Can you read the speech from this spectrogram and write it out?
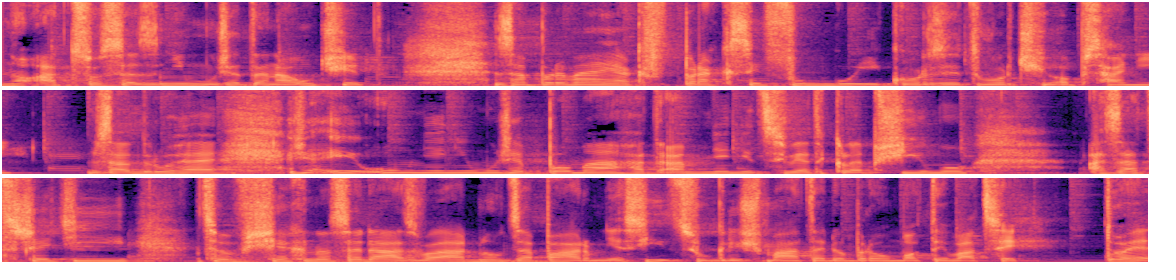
No a co se z ní můžete naučit? Za prvé, jak v praxi fungují kurzy tvůrčího psaní. Za druhé, že i umění může pomáhat a měnit svět k lepšímu. A za třetí, co všechno se dá zvládnout za pár měsíců, když máte dobrou motivaci. To je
